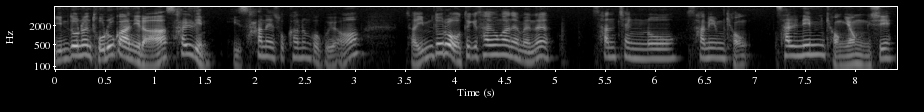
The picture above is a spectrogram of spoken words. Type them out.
임도는 도로가 아니라 산림, 이 산에 속하는 거고요. 자, 임도를 어떻게 사용하냐면은 산책로, 산림 경 산림 경영 시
